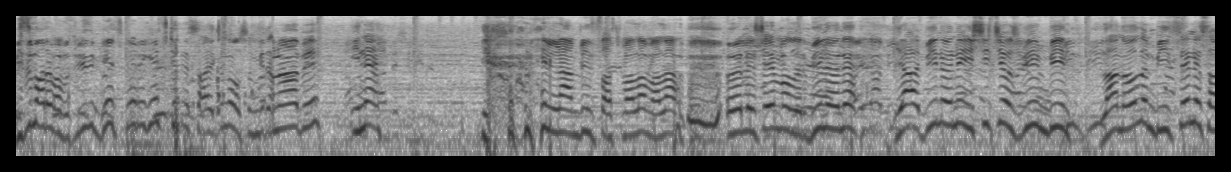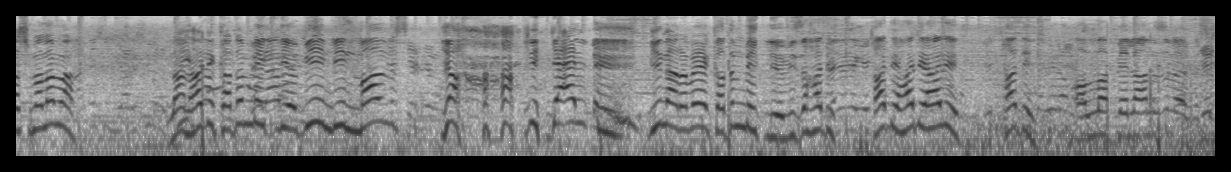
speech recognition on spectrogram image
Bizim arabamız bizim geç geri geç geri saygın olsun bir Ne abi? İne. Bin lan bin saçmalama lan. Öyle şey mi olur? Bin öne. Ya bin öne iş içiyoruz bin bin. Lan oğlum binsene saçmalama lan hadi kadın bekliyor. Bin bin. Mal mısın? Ya hadi gel. Bin arabaya kadın bekliyor bizi. Hadi. Hadi hadi hadi. Hadi. Allah belanızı vermesin.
